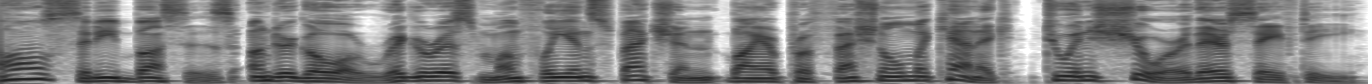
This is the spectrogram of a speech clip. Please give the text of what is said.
All city buses undergo a rigorous monthly inspection by a professional mechanic to ensure their safety.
